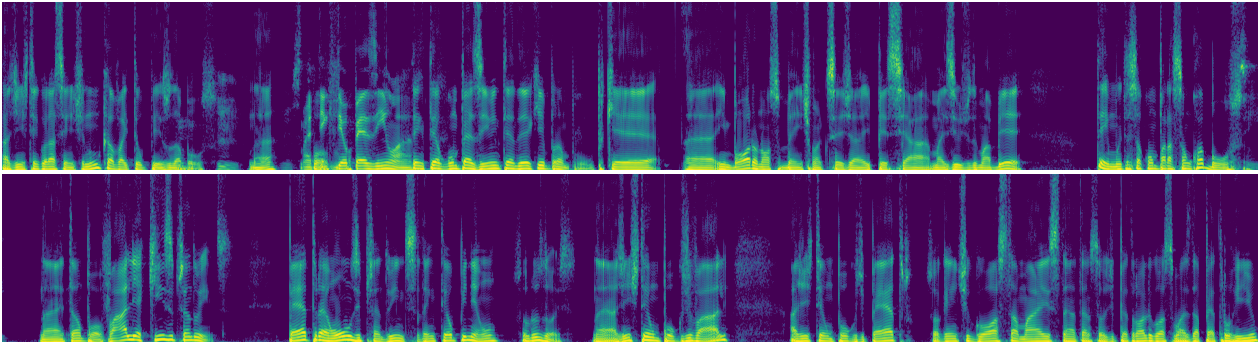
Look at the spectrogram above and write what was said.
a gente tem que olhar assim, a gente nunca vai ter o peso da bolsa, Hum. né? Mas Pô, tem que ter o pezinho lá. Tem que ter algum pezinho e entender que, por exemplo, porque é, embora o nosso benchmark seja IPCA mais yield de uma B, tem muito essa comparação com a bolsa. Sim. Né? Então, pô, Vale é 15% do índice. Petro é 11% do índice, você tem que ter opinião sobre os dois. Né? A gente tem um pouco de Vale, a gente tem um pouco de Petro, só que a gente gosta mais, né, até no setor de petróleo, gosta mais da Petro Rio,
